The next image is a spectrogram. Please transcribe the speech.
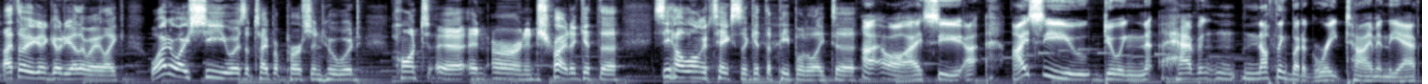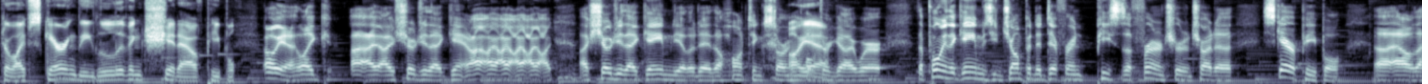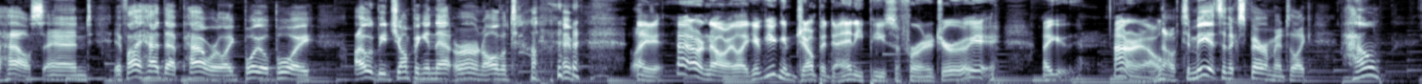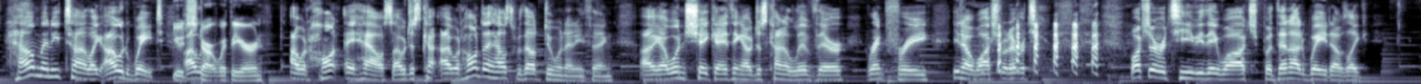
I thought you were gonna go the other way. Like, why do I see you as a type of person who would haunt uh, an urn and try to get the see how long it takes to get the people to like to I, oh, I see. I, I see you doing n- having nothing but a great time in the afterlife, scaring the living shit out of people. Oh yeah, like I, I showed you that game. I, I, I, I, showed you that game the other day, the haunting starring Oh, yeah. Guy, where the point of the game is you jump into different pieces of furniture to try to scare people uh, out of the house. And if I had that power, like boy oh boy, I would be jumping in that urn all the time. Like I don't know, like if you can jump into any piece of furniture, eh, like I don't know. no, to me it's an experiment. Like how how many times? Like I would wait. You'd I would- start with the urn. I would haunt a house. I would just I would haunt a house without doing anything. I, I wouldn't shake anything. I would just kind of live there rent free. You know, watch whatever t- watch whatever TV they watch. But then I'd wait. I was like,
